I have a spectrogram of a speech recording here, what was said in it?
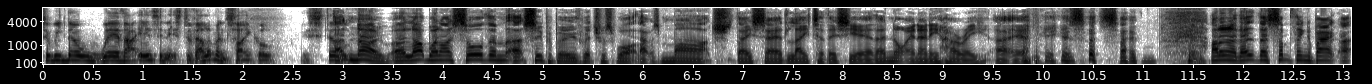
do we know where that is in its development cycle it's still Uh, no, when I saw them at Superbooth, which was what that was March. They said later this year. They're not in any hurry. Uh, it appears. so I don't know. There, there's something about. I,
